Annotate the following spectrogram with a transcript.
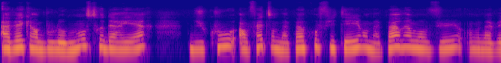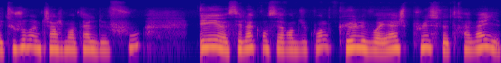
avec un boulot monstre derrière. Du coup, en fait, on n'a pas profité, on n'a pas vraiment vu, on avait toujours une charge mentale de fou. Et euh, c'est là qu'on s'est rendu compte que le voyage plus le travail,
